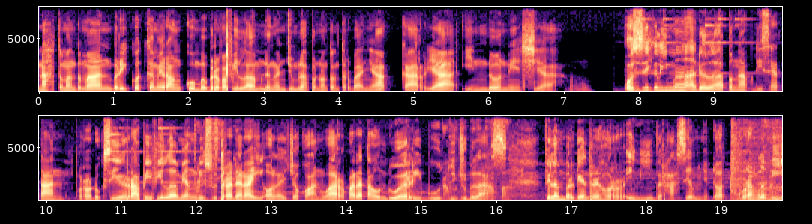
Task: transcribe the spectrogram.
Nah, teman-teman, berikut kami rangkum beberapa film dengan jumlah penonton terbanyak karya Indonesia. Posisi kelima adalah Pengabdi Setan, produksi Rapi Film yang disutradarai oleh Joko Anwar pada tahun 2017. Film bergenre horor ini berhasil menyedot kurang lebih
